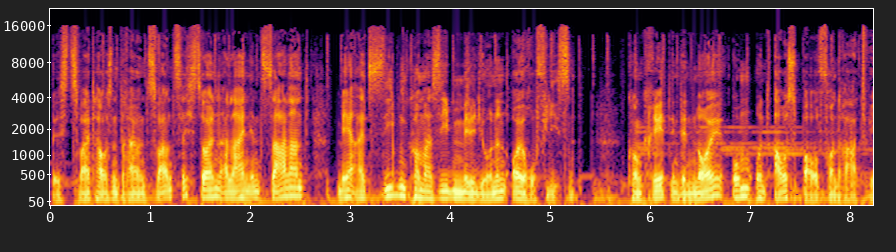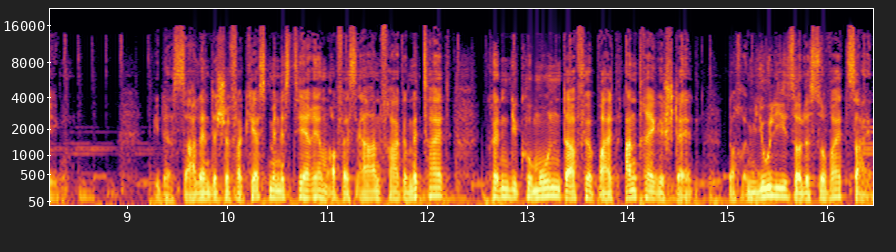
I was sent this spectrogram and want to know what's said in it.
Bis 2023 sollen allein ins Saarland mehr als 7,7 Millionen Euro fließen. Konkret in den Neu-, Um- und Ausbau von Radwegen. Wie das saarländische Verkehrsministerium auf SR-Anfrage mitteilt, können die Kommunen dafür bald Anträge stellen. Noch im Juli soll es soweit sein.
